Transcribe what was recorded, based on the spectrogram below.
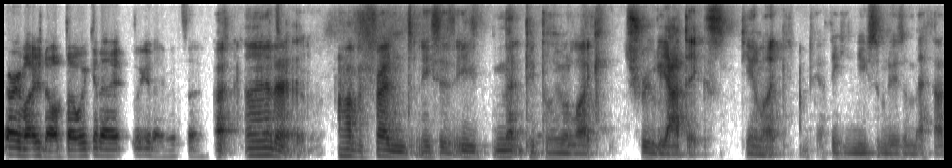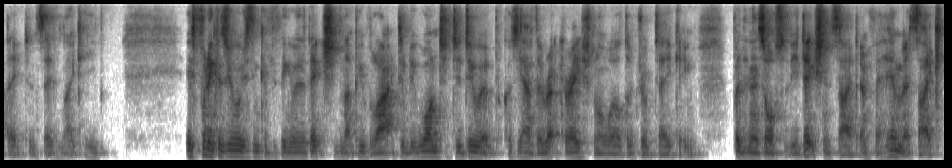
very much not. But we could, uh, you know, it's uh, I, I, had a, I have a friend, and he says he's met people who are like truly addicts. You know, like I think he knew somebody who's a meth addict, and said like he. It's funny because you always think of a thing with addiction that people actively wanted to do it because you have the recreational world of drug taking, but then there's also the addiction side. And for him, it's like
